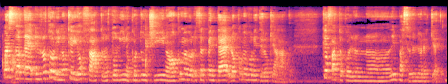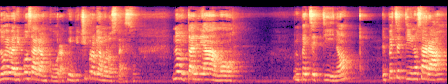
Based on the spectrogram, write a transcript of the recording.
Questo è il rotolino che io ho fatto, rotolino, cordoncino, come volete, serpentello, come volete lo chiamate, che ho fatto con l'impasto delle orecchiette. Doveva riposare ancora, quindi ci proviamo lo stesso. Noi tagliamo un pezzettino, il pezzettino sarà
